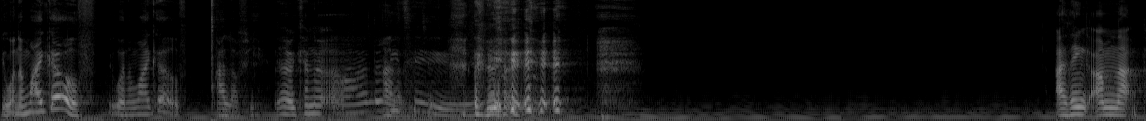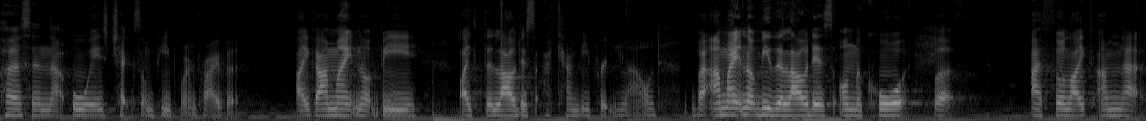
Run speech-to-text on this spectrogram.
you're one of my girls. You're one of my girls. I love you. No, can I? Oh, I love, I you, love too. you too. I think I'm that person that always checks on people in private. Like I might not be like the loudest, I can be pretty loud, but I might not be the loudest on the court, but I feel like I'm that,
